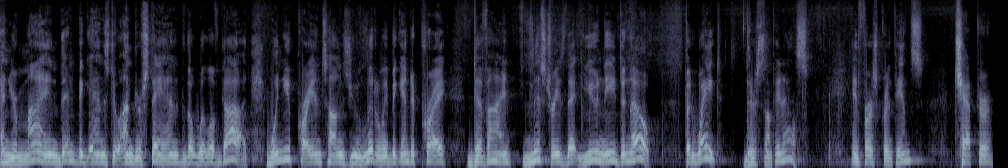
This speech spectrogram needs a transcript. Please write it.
and your mind then begins to understand the will of God. When you pray in tongues, you literally begin to pray divine mysteries that you need to know. But wait, there's something else. In 1 Corinthians chapter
